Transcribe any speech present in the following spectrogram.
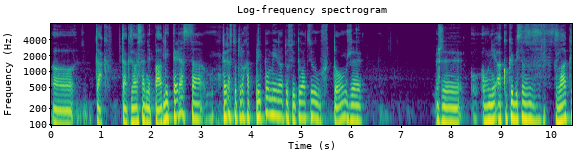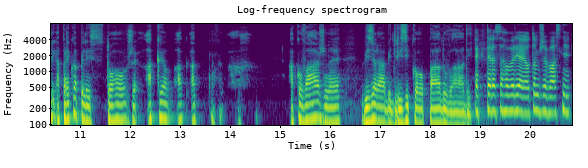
Uh, tak, tak zásadne padli. Teraz, sa, teraz to trocha pripomína tú situáciu v tom, že že oni ako keby sa zlákli a prekvapili z toho, že ak, ak, ak, ako vážne vyzerá byť riziko pádu vlády. Tak teraz sa hovorí aj o tom, že vlastne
